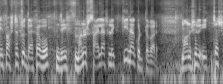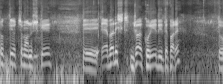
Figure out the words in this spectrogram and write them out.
এই পাশটা একটু দেখাবো যে মানুষ চাইলে আসলে কি না করতে পারে। মানুষের ইচ্ছা শক্তি হচ্ছে মানুষকে এভারেস্ট জয় করিয়ে দিতে পারে। তো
